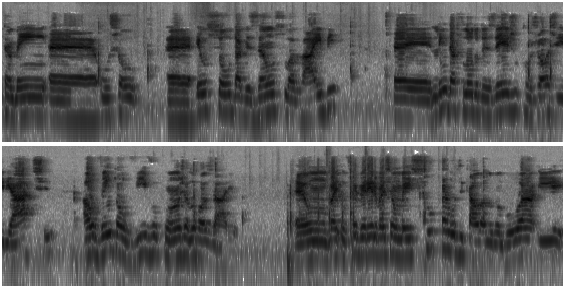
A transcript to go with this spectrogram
também é, o show é, Eu Sou da Visão, Sua Vibe, é, Linda Flor do Desejo com Jorge Iriarte, Ao Vento ao Vivo com Ângelo Rosário. É um, vai, o fevereiro vai ser um mês super musical lá no Gamboa e,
